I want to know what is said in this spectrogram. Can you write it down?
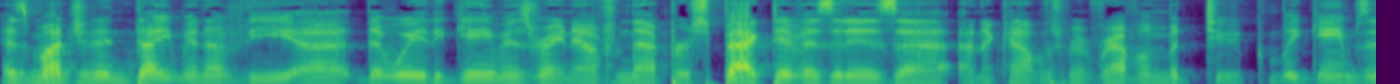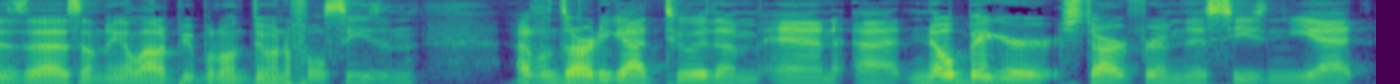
as much an indictment of the uh, the way the game is right now from that perspective as it is uh, an accomplishment for Eflin. But two complete games is uh, something a lot of people don't do in a full season. Eflin's already got two of them, and uh, no bigger start for him this season yet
